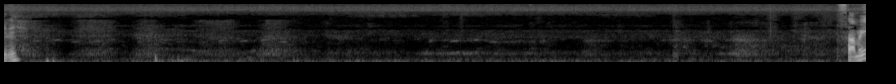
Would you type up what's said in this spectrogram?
কিরে স্বামী?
